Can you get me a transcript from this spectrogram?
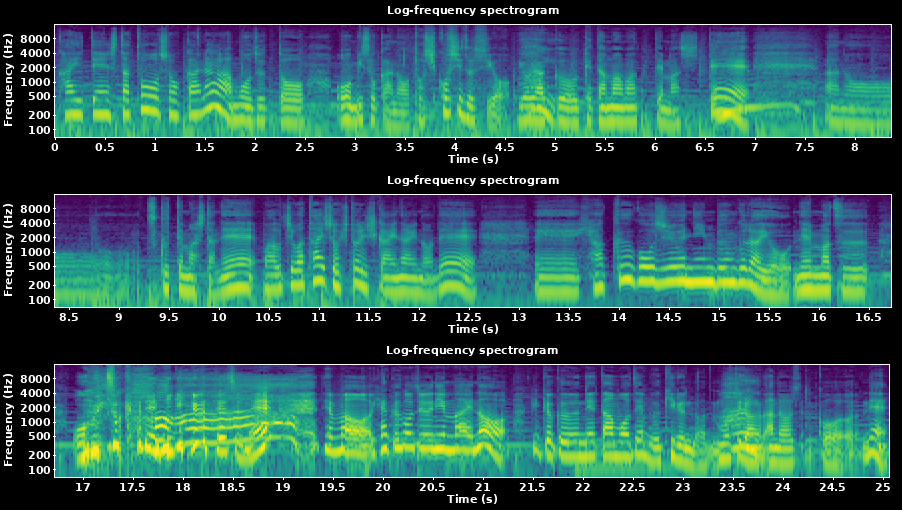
開店した当初からもうずっと大晦日の年越し寿司を予約を承ってまして、あの作ってましたね、まあ、うちは大将1人しかいないので、えー150人分ぐらいを年末大晦日で握るんですね。でまあ150人前の結局ネタも全部切るの。もちろん、はい。あのこうね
